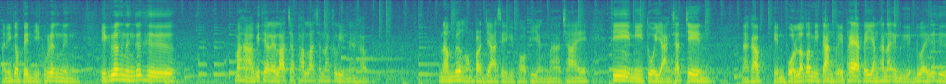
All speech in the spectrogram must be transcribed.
อันนี้ก็เป็นอีกเรื่องหนึ่งอีกเรื่องหนึ่งก็คือ มหาวิทยาลัยราชภัฏราชนครินทร์นะครับนำเรื่องของปรัชญาเศรษฐกิจพอเพียงมาใช้ที่มีตัวอย่างชัดเจนนะครับเห็นผลแล้วก็มีการเผยแพร่ไปยังคณะอื่น ๆ ด้วยก็คือ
